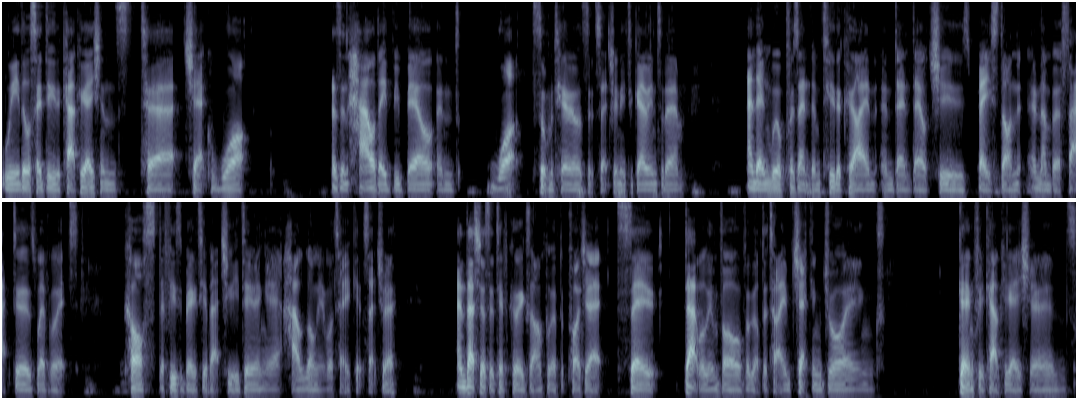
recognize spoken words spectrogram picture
We'd also do the calculations to check what, as in how they'd be built and what sort of materials, etc., need to go into them. And then we'll present them to the client, and then they'll choose based on a number of factors, whether it's cost, the feasibility of actually doing it, how long it will take, etc. And that's just a typical example of the project. So that will involve a lot of the time checking drawings, going through calculations,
